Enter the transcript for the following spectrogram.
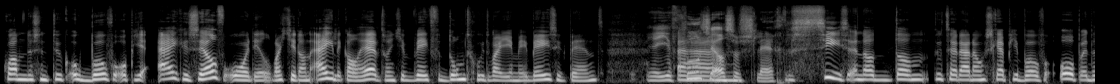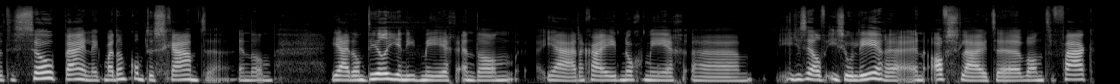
kwam dus natuurlijk ook bovenop je eigen zelfoordeel, wat je dan eigenlijk al hebt, want je weet verdomd goed waar je mee bezig bent. Ja, je voelt je al zo Ehm, slecht. Precies, en dat, dan doet zij daar nog een schepje bovenop. En dat is zo pijnlijk, maar dan komt de schaamte. En dan, ja, dan deel je niet meer. En dan, ja, dan ga je nog meer ehm, jezelf isoleren en afsluiten, want vaak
